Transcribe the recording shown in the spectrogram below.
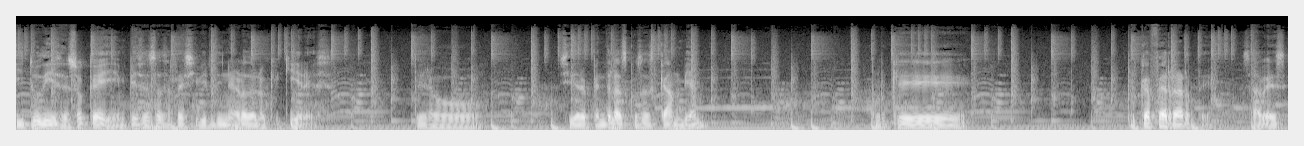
y tú dices, ok, empiezas a recibir dinero de lo que quieres, pero si de repente las cosas cambian, ¿por qué, por qué aferrarte? ¿Sabes?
